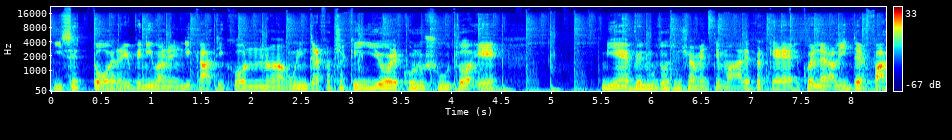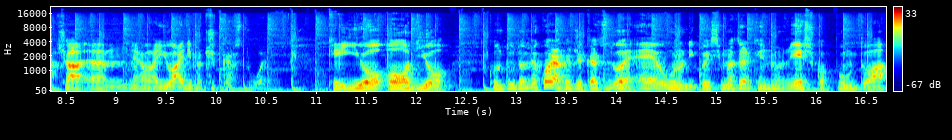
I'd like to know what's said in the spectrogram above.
i settori venivano indicati con un'interfaccia che io ho riconosciuto e mi è venuto sinceramente male perché quella era l'interfaccia, um, era la UI di Project Cars 2 che io odio con tutto il mio cuore. Project Cars 2 è uno di quei simulatori che non riesco appunto a,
